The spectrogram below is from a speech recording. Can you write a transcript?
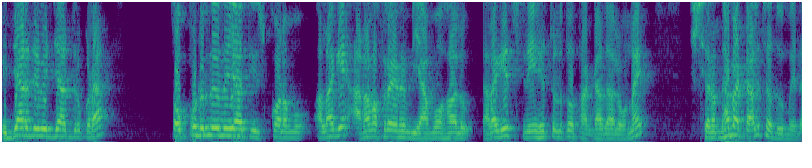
విద్యార్థి విద్యార్థులు కూడా తప్పుడు నిర్ణయాలు తీసుకోవడము అలాగే అనవసరమైన వ్యామోహాలు అలాగే స్నేహితులతో తగాదాలు ఉన్నాయి. శ్రద్ధ పెట్టాలి చదువు మీద.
